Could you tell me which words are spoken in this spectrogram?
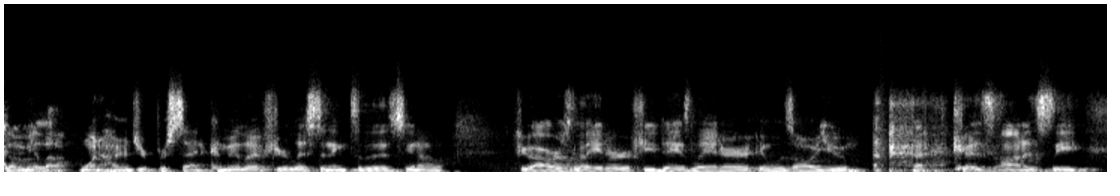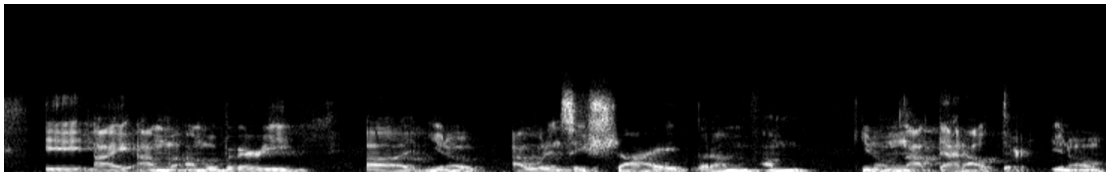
Camila, 100%. Camila, if you're listening to this, you know, a few hours later, a few days later, it was all you. Because honestly, it, I, I'm I'm a very, uh, you know, I wouldn't say shy, but I'm I'm you know, I'm not that out there, you know.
